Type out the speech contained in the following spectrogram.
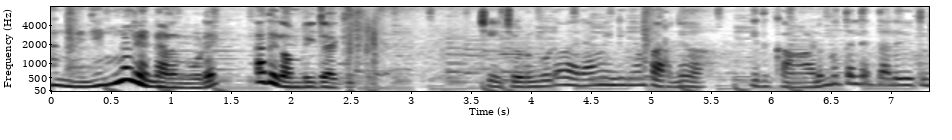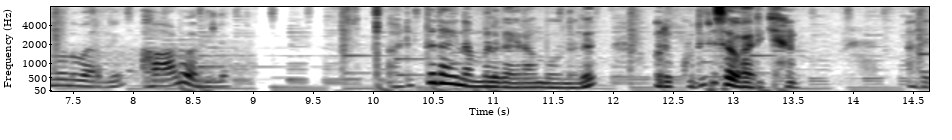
അങ്ങനെ ഞങ്ങൾ രണ്ടാളും കൂടെ അത് കംപ്ലീറ്റ് ആക്കി. ചേച്ചിയോടും കൂടെ വരാൻ വേണ്ടി ഞാൻ പറഞ്ഞതാ. ഇത് കാണുമ്പോൾ തന്നെ തല ചുറ്റുന്നു എന്ന് പറഞ്ഞ് ആൾ വന്നില്ല. അടുത്തതായി നമ്മൾ കയറാൻ പോകുന്നത് ഒരു കുതിര സവാരിക്കാണ്. അത്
